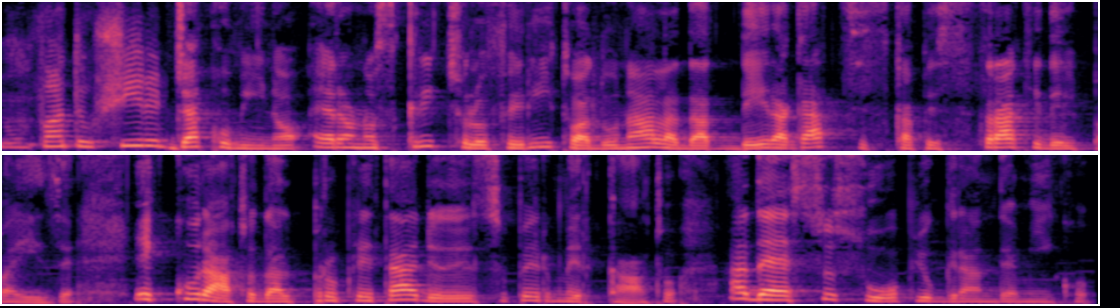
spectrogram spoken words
non fate uscire. Giacomino era uno scricciolo ferito ad un'ala da dei ragazzi scapestrati del paese e curato dal proprietario del supermercato, adesso suo più grande amico.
